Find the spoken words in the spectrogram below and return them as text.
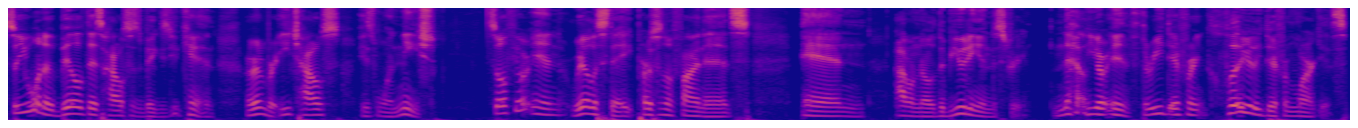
So you want to build this house as big as you can. Remember, each house is one niche. So if you're in real estate, personal finance, and I don't know, the beauty industry, now you're in three different, clearly different markets.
